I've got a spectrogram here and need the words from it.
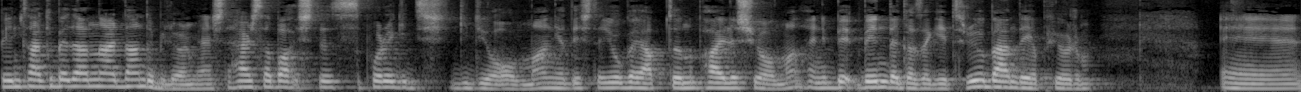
beni takip edenlerden de biliyorum. Yani işte her sabah işte spora gidiş, gidiyor olman ya da işte yoga yaptığını paylaşıyor olman hani be, beni de gaza getiriyor ben de yapıyorum. Ee,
